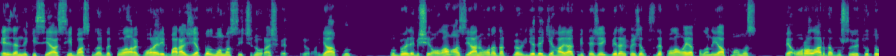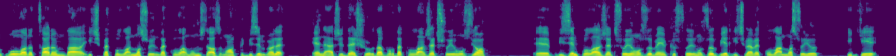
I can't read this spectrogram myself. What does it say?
ellerindeki siyasi baskıları da kullanarak oraya bir baraj yapılmaması için uğraş veriyorlar. Ya bu bu böyle bir şey olamaz. Yani orada bölgedeki hayat bitecek. Bir an önce su depolama yapılanı yapmamız ve oralarda bu suyu tutup bunları tarımda, içme kullanma suyunda kullanmamız lazım. Artık bizim böyle enerjide şurada burada kullanacak suyumuz yok. Ee, bizim kullanacak suyumuzu, mevcut suyumuzu bir içme ve kullanma suyu, iki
